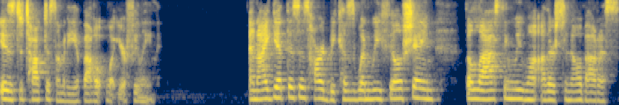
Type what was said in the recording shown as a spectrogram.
is to talk to somebody about what you're feeling. And I get this is hard because when we feel shame, the last thing we want others to know about us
